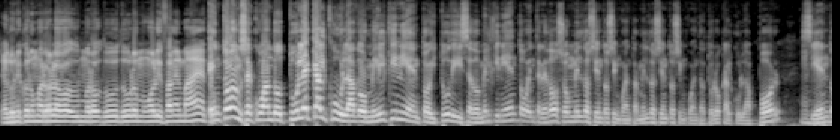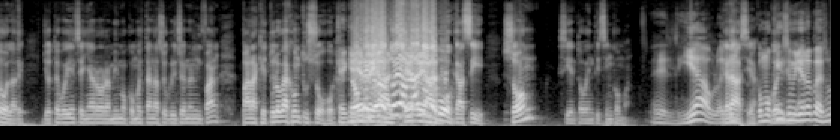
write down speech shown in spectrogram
El único número, lo- número du- duro en OnlyFans es el maestro. Entonces, cuando tú le calculas 2.500 y tú dices 2.500 entre 2 son 1.250, 1.250, tú lo calculas por 100 dólares. Yo te voy a enseñar ahora mismo cómo están las suscripciones en OnlyFans para que tú lo veas con tus ojos. Que- que no es que yo real, lo estoy es hablando de boca, sí. Son 125 más. el diablo. Gracias. como- Es como Buen 15 día. millones de pesos.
